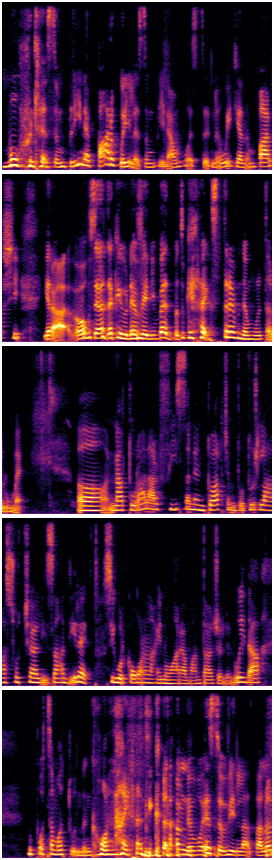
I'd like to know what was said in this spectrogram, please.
molurile sunt pline, parcurile sunt pline. Am fost în weekend în parc și era, am senzația că e un eveniment, pentru că era extrem de multă lume. Uh, natural ar fi să ne întoarcem totuși la a socializa direct. Sigur că online nu are avantajele lui, dar nu pot să mă tund încă online, adică am nevoie să vin la salon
